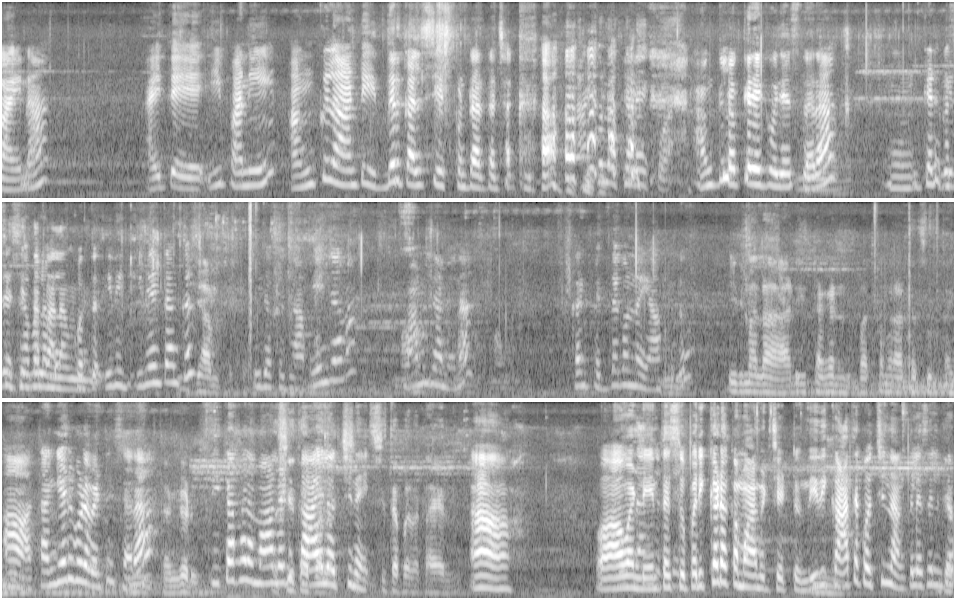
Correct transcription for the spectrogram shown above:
పైన అయితే ఈ పని అంకుల్ ఆంటీ ఇద్దరు కలిసి చేసుకుంటారట చక్కగా. అంకులు ఒక్కరే ఎక్కువ చేస్తారా? వచ్చి ఇది ఇదేంటి అంకుల్? ఇది ఒక జామ. ఏం జామ? మామూలు జామేనా? కానీ పెద్దగా ఉన్నాయి ఆకులు. ఇది మళ్ళా అడిగి తంగడు తంగేడు. కూడా పెట్టేశారా? తంగడు. సీతాఫలం ఆల్రెడీ కాయలు వచ్చినాయి. సీతాఫల కాయలు. ఆ. వావండి ఎంత సూపర్. ఇక్కడ ఒక మామిడి చెట్టు ఉంది. ఇది కాతకు వచ్చింది అంకుల్ అసలు ఇంకా.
